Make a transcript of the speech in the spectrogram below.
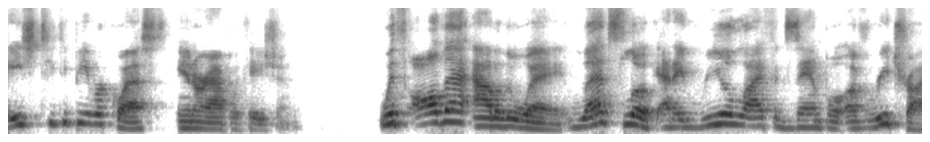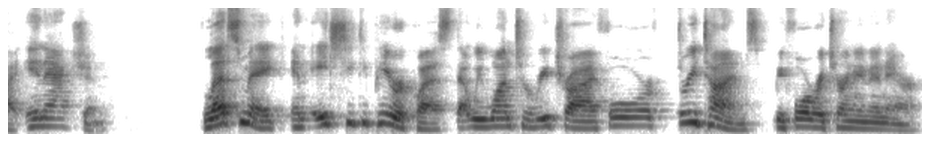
HTTP requests in our application. With all that out of the way, let's look at a real life example of retry in action. Let's make an HTTP request that we want to retry for three times before returning an error.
